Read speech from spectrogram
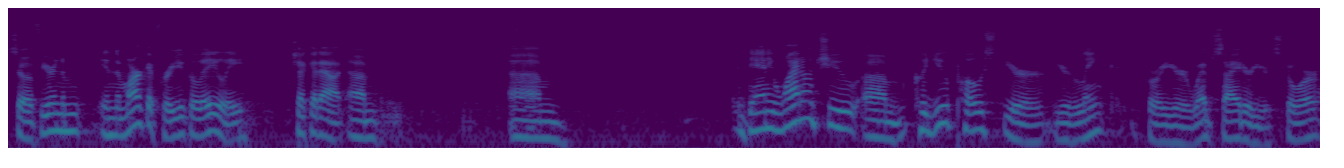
So if you're in the in the market for a ukulele, check it out. Um, um, Danny, why don't you um, could you post your your link for your website or your store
